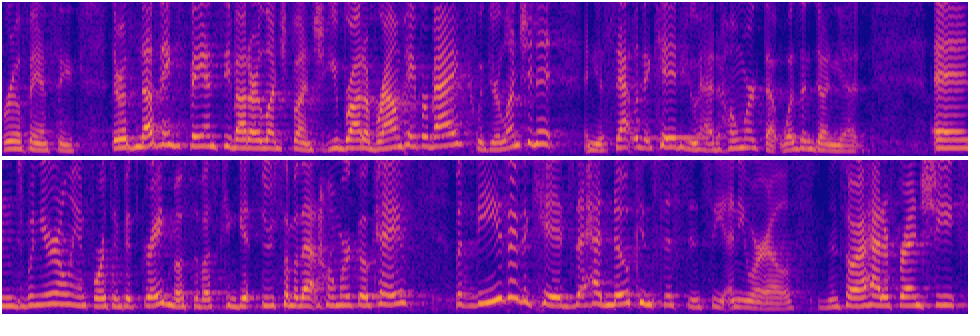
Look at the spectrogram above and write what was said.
Real fancy. There was nothing fancy about our lunch bunch. You brought a brown paper bag with your lunch in it, and you sat with a kid who had homework that wasn't done yet. And when you're only in fourth and fifth grade, most of us can get through some of that homework okay. But these are the kids that had no consistency anywhere else. And so I had a friend, she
